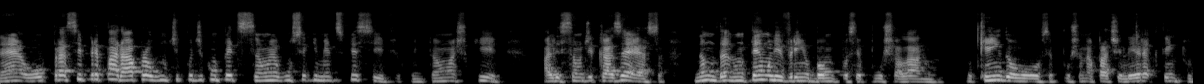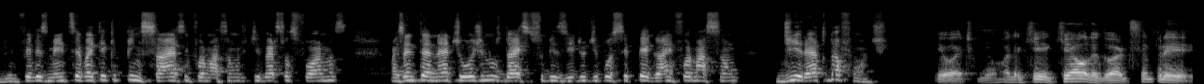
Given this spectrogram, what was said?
né? ou para se preparar para algum tipo de competição em algum segmento específico. Então, acho que a lição de casa é essa. Não, não tem um livrinho bom que você puxa lá no, no Kindle ou você puxa na prateleira que tem tudo. Infelizmente, você vai ter que pensar essa informação de diversas formas, mas a internet hoje nos dá esse subsídio de você pegar a informação direto da fonte. Que ótimo. Olha, que, que aula, Eduardo. Sempre,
